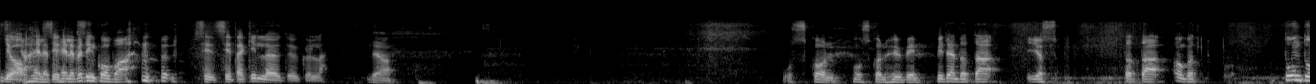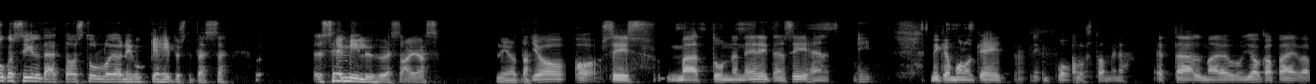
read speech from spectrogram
Joo, ja helvetin sit, kovaa. Sit, sitäkin löytyy kyllä. Joo. Uskon, uskon hyvin. Miten tota, jos, tota, onko, tuntuuko siltä, että olisi tullut jo niinku kehitystä tässä semilyhyessä ajassa? Niin ota. Joo, siis mä tunnen eniten siihen, mikä mulla on kehittynyt, niin puolustaminen. Että täällä mä joudun joka päivä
